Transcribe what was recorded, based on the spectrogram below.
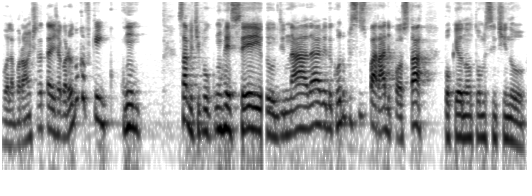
vou elaborar uma estratégia. Agora eu nunca fiquei com Sabe, tipo, com receio de nada. Ah, quando eu preciso parar de postar, porque eu não tô me sentindo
